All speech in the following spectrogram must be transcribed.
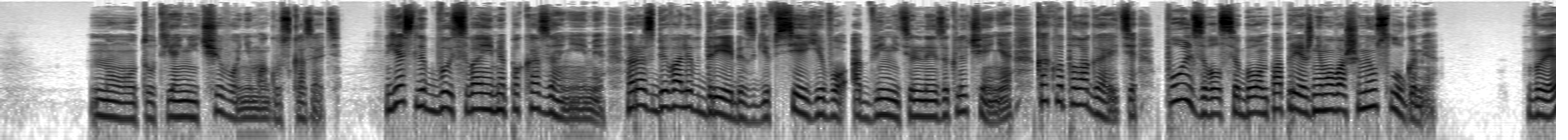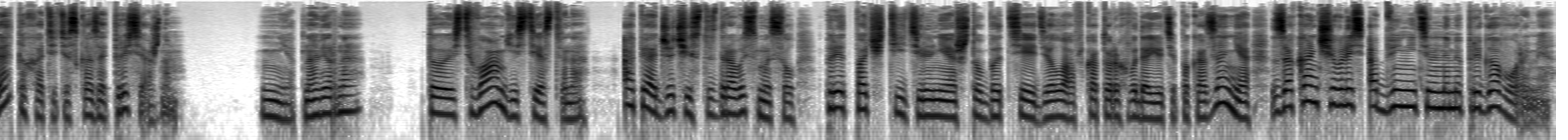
Ну, тут я ничего не могу сказать. Если бы вы своими показаниями разбивали вдребезги все его обвинительные заключения, как вы полагаете, пользовался бы он по-прежнему вашими услугами? Вы это хотите сказать присяжным? Нет, наверное. То есть вам, естественно, опять же чистый здравый смысл, предпочтительнее, чтобы те дела, в которых вы даете показания, заканчивались обвинительными приговорами.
